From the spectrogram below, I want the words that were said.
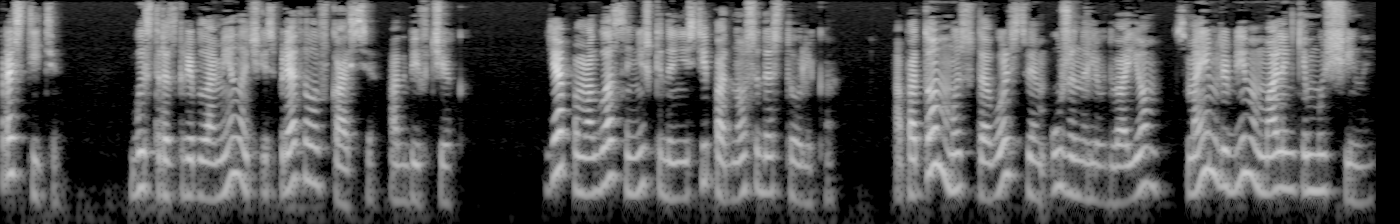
Простите». Быстро сгребла мелочь и спрятала в кассе, отбив чек. Я помогла сынишке донести подносы до столика. А потом мы с удовольствием ужинали вдвоем с моим любимым маленьким мужчиной,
